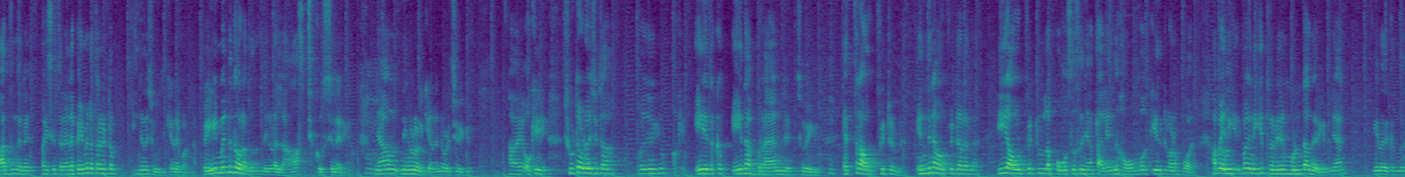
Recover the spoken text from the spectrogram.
ആദ്യം തന്നെ പൈസ എത്ര അല്ലെ പേയ്മെന്റ് എത്ര കിട്ടും? ഇങ്ങനെ ചോദിക്കാനേ പാടില്ല. പേയ്മെന്റ് എന്ന് പറയുന്നത് നിങ്ങളുടെ ലാസ്റ്റ് ക്വസ്റ്റ്യൻ ആയിരിക്കണം. ഞാൻ നിങ്ങൾ വിളിക്കുകയാണ് എന്നെ വിളിച്ച് ചോദിക്കും. ഹായ് ഓക്കെ ഷൂട്ട് എവിടെ വെച്ചിട്ടാ? അപ്പോൾ ചോദിക്കും ഓക്കെ ഏതൊക്കെ ഏതാ ബ്രാൻഡ് ചോദിക്കും. എത്ര ഔട്ട്ഫിറ്റ് ഉണ്ട്? എന്തിനാ ഔട്ട്ഫിറ്റ് അറിയുന്നത് ഈ ഔട്ട്ഫിറ്റിനുള്ള പോസസ് ഞാൻ തലേന്ന് ഹോംവർക്ക് ചെയ്തിട്ട് വേണം പോകാൻ അപ്പോൾ എനിക്ക് ഇപ്പോൾ എനിക്ക് ട്രഡീഷൻ മുണ്ടാന്നിരിക്കും ഞാൻ ഇങ്ങനെ നിൽക്കുന്നത്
